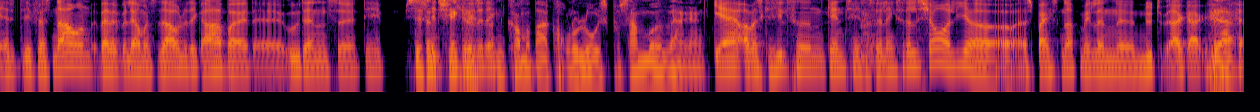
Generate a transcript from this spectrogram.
ja, det, det er først navn, hvad, hvad laver man til dagligt, ikke? arbejde, øh, uddannelse, det er Det er sådan en checklist, og den kommer bare kronologisk på samme måde hver gang. Ja, og man skal hele tiden gentage sig selv, ikke? så det er lidt sjovere lige at, at spice den op med et eller andet øh, nyt hver gang. Ja.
